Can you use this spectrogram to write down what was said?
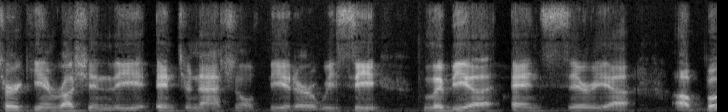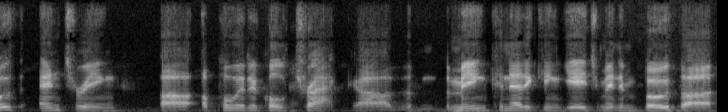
Turkey and Russia in the international theater, we see Libya and Syria uh, both entering uh, a political track. Uh, the, the, main kinetic engagement in both uh,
